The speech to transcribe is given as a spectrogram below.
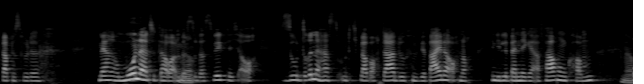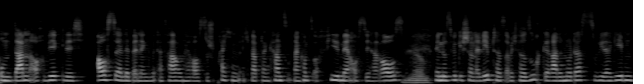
glaube, das würde mehrere Monate dauern, bis ja. du das wirklich auch so drin hast. Und ich glaube, auch da dürfen wir beide auch noch in die lebendige Erfahrung kommen, um dann auch wirklich aus der lebendigen Erfahrung heraus zu sprechen. Ich glaube, dann kannst dann kommt es auch viel mehr aus dir heraus, wenn du es wirklich schon erlebt hast. Aber ich versuche gerade nur das zu wiedergeben,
